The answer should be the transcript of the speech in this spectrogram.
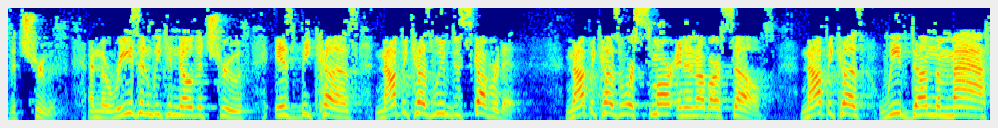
the truth. And the reason we can know the truth is because, not because we've discovered it, not because we're smart in and of ourselves, not because we've done the math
